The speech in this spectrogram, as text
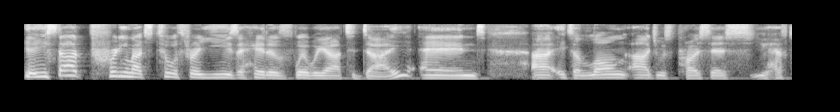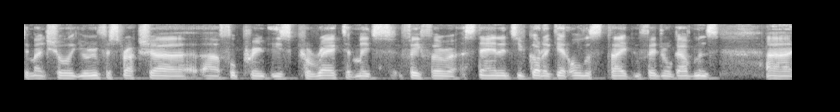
Yeah, you start pretty much two or three years ahead of where we are today, and uh, it's a long, arduous process. You have to make sure that your infrastructure uh, footprint is correct. It meets FIFA standards. You've got to get all the state and federal governments uh,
